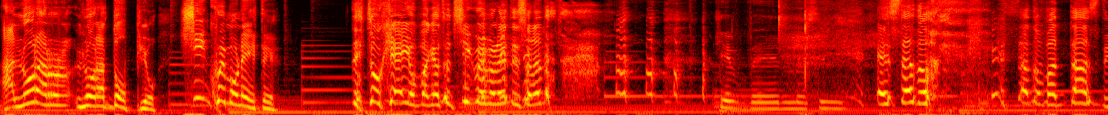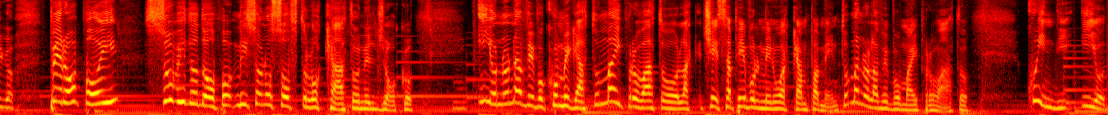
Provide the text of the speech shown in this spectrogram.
Allora ro- lo raddoppio. 5 monete. Ho detto: Ok, ho pagato 5 monete e sono andato. Che bello, sì. È stato, è stato fantastico. Però poi, subito dopo, mi sono soft lockato nel gioco. Io non avevo come gatto mai provato la... Cioè, sapevo il menu accampamento, ma non l'avevo mai provato. Quindi io,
